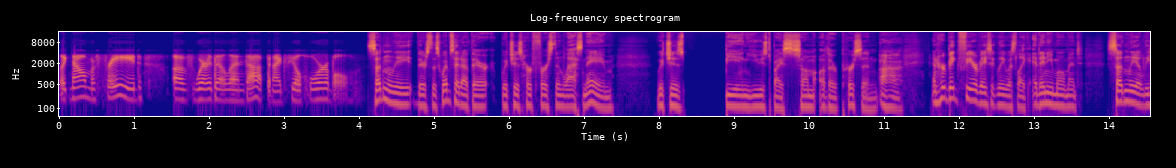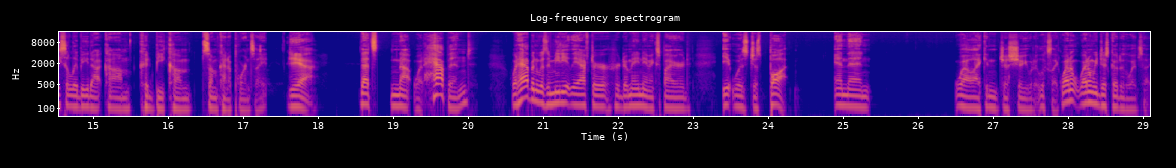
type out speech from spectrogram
like now I'm afraid of where they'll end up and I'd feel horrible. suddenly there's this website out there which is her first and last name which is being used by some other person Uh huh. And her big fear basically was like at any moment suddenly elisalibby.com could become some kind of porn site Yeah. that's not what happened what happened was immediately after her domain name expired it was just bought and then well i can just show you what it looks like why don't, why don't we just go to the website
